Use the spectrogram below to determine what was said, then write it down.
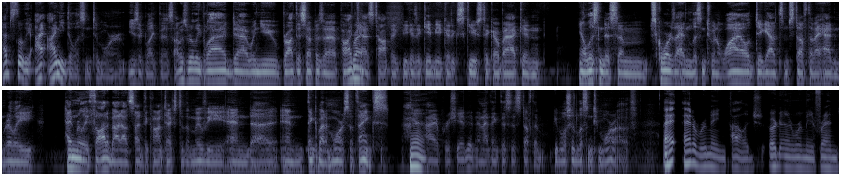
Absolutely. I, I need to listen to more music like this. I was really glad uh, when you brought this up as a podcast Right. topic because it gave me a good excuse to go back and you know listen to some scores I hadn't listened to in a while, dig out some stuff that I hadn't really hadn't really thought about outside the context of the movie and uh, and think about it more. So thanks. Yeah. I appreciate it and I think this is stuff that people should listen to more of. I, I had a roommate in college, or a roommate, a friend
